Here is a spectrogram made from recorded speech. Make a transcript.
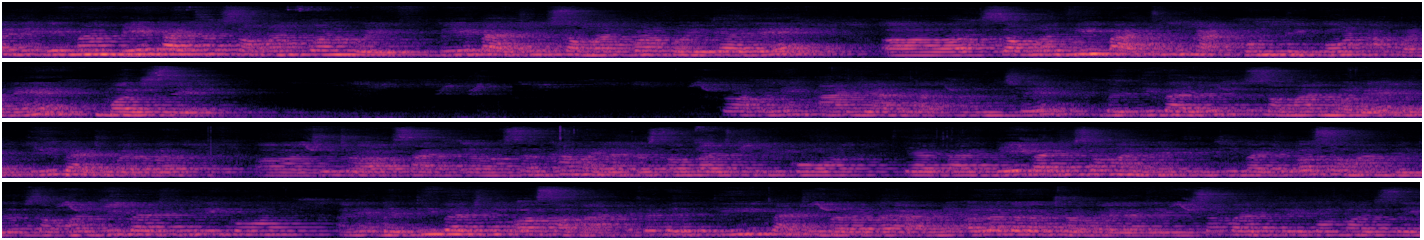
અને એમાં બે બાજુ સમાન પણ હોય બે બાજુ સમાન પણ હોય ત્યારે સમદ્વિ બાજુ કાટકોણ ત્રિકોણ આપણને મળશે. તો આપણે આ યાદ રાખવાનું છે. બધી બાજુ સમાન મળે. બધી બાજુ બરાબર જો જવાબ સરખા મળ્યા તો સમબાજુ ત્રિકોણ, ત્યારબાદ બે બાજુ સમાન અને ત્રીજી બાજુ અસમાન. હોય તો સમજવી બાજુ ત્રિકોણ અને બધી બાજુ અસમાન. એટલે બધી બાજુ બરાબર આપણને અલગ અલગ જવાબ મળ્યા. તો સમબાજુ ત્રિકોણ મળશે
